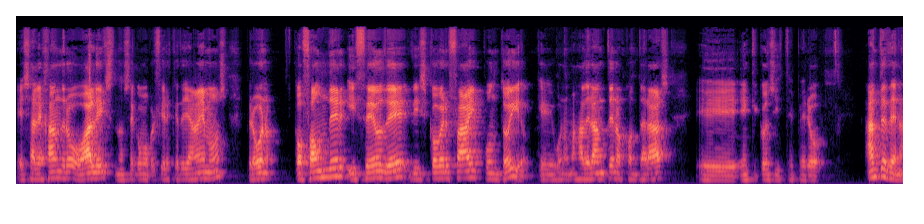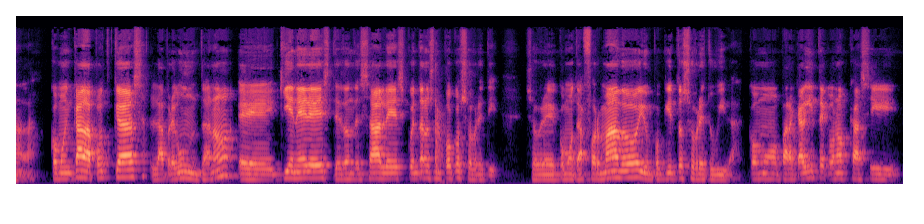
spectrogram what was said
es Alejandro o Alex, no sé cómo prefieres que te llamemos, pero bueno, co-founder y CEO de Discoverify.io, que bueno, más adelante nos contarás eh, en qué consiste. Pero antes de nada, como en cada podcast, la pregunta, ¿no? Eh, ¿Quién eres? ¿De dónde sales? Cuéntanos un poco sobre ti, sobre cómo te has formado y un poquito sobre tu vida, como para que alguien te conozca así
